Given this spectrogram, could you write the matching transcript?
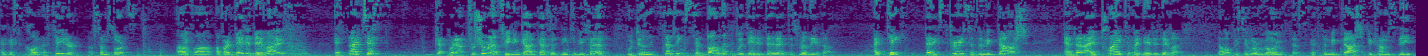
I guess call it a theater of some sorts of uh, of our day-to-day life. It's not just we're not, for sure we're not feeding God. God doesn't need to be fed. We're doing something symbolic of what day-to-day life is really about. I take that experience of the Mikdash and then I apply it to my day-to-day life. Now I hope you see where we're going with this. If the Mikdash becomes the,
